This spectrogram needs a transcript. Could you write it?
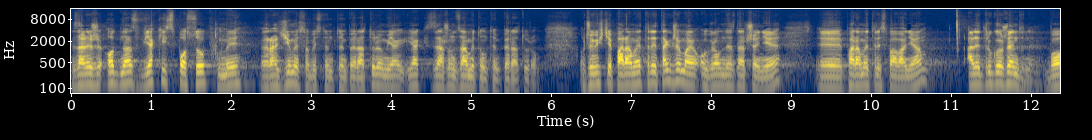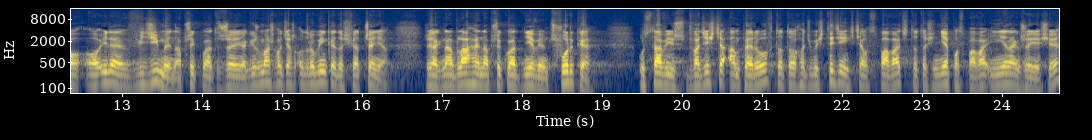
zależy od nas, w jaki sposób my radzimy sobie z tą temperaturą, jak, jak zarządzamy tą temperaturą. Oczywiście parametry także mają ogromne znaczenie, y, parametry spawania, ale drugorzędne, bo o ile widzimy na przykład, że jak już masz chociaż odrobinkę doświadczenia, że jak na blachę na przykład, nie wiem, czwórkę ustawisz 20 amperów, to to choćbyś tydzień chciał spawać, to to się nie pospawa i nie nagrzeje się,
